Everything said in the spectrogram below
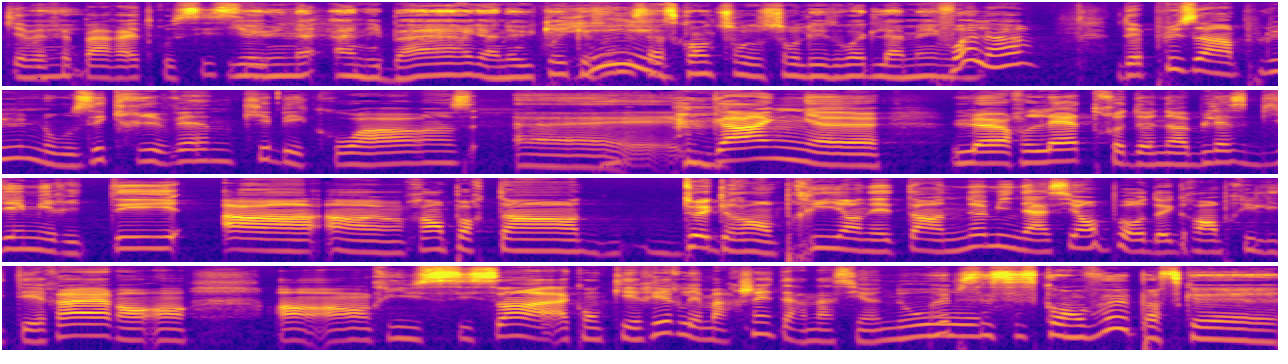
qui avait Oui. fait paraître aussi. Il y a eu une Berg, il y en a eu quelques-unes, Oui. mais ça se compte sur, sur les doigts de la main. Voilà. De plus en plus, nos écrivaines québécoises euh, gagnent euh, leurs lettres de noblesse bien méritées en, remportant de grands prix, en étant en nomination pour de grands prix littéraires, en, réussissant à conquérir les marchés internationaux. Oui, c'est ce qu'on veut parce que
